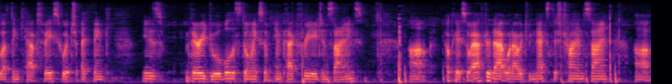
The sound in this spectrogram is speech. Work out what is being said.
left in cap space, which I think is very doable to still make some impact free agent signings. Uh, okay, so after that, what I would do next is try and sign uh,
